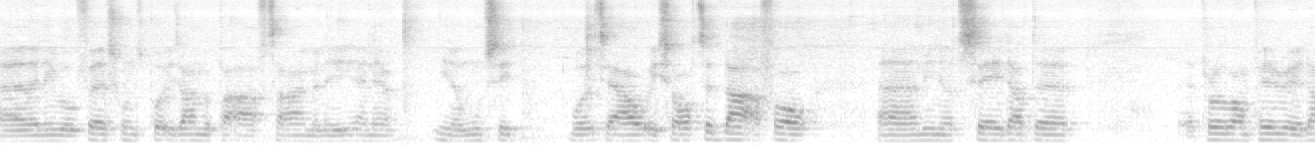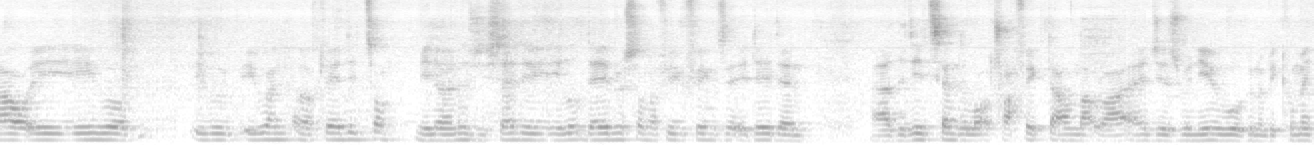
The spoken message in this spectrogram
uh, and he was the first one to put his hand up at half time. And he, and uh, you know, once he worked it out, he sorted that. I thought, um, you know, to say had a, a prolonged period out, he he will. He, he went okay, did Tom? You know, and as you said, he, he looked dangerous on a few things that he did, and uh, they did send a lot of traffic down that right edge as we knew we were going to be coming.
